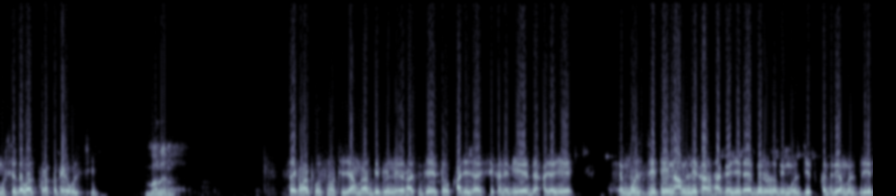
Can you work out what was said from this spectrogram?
মুর্শিদাবাদ ফরাক্কা থেকে বলছি। বলেন। সাহেব আমার প্রশ্ন হচ্ছে যে আমরা বিভিন্ন রাজ্যে তো কাজে যাই সেখানে গিয়ে দেখা যায় যে মসজিদে নাম লেখা থাকে যেটা বেরুলবি মসজিদ কাদরিয়া মসজিদ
